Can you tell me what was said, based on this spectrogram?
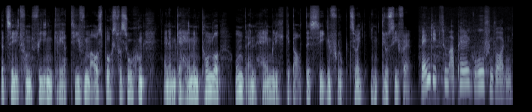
erzählt von vielen kreativen Ausbruchsversuchen, einem geheimen Tunnel und ein heimlich gebautes Segelflugzeug inklusive. Wenn die zum Appell gerufen wurden,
